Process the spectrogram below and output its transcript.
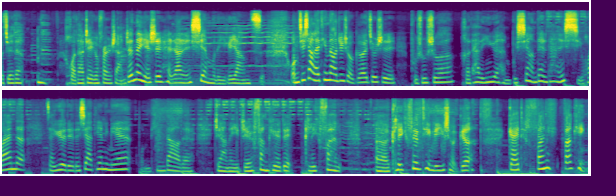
我觉得，嗯，活到这个份儿上，真的也是很让人羡慕的一个样子。我们接下来听到这首歌，就是朴树说和他的音乐很不像，但是他很喜欢的，在乐队的夏天里面，我们听到的这样的一支 funk 乐队 Click Five，呃，Click Fifteen 的一首歌，Get Funny Fucking。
